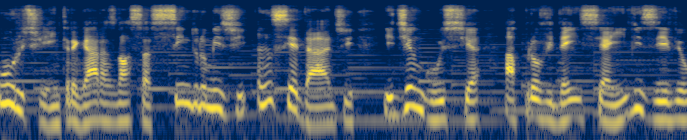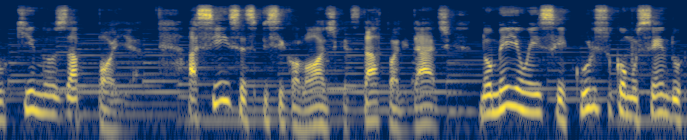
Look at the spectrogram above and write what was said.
urge entregar as nossas síndromes de ansiedade e de angústia à providência invisível que nos apoia. As ciências psicológicas da atualidade nomeiam esse recurso como sendo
